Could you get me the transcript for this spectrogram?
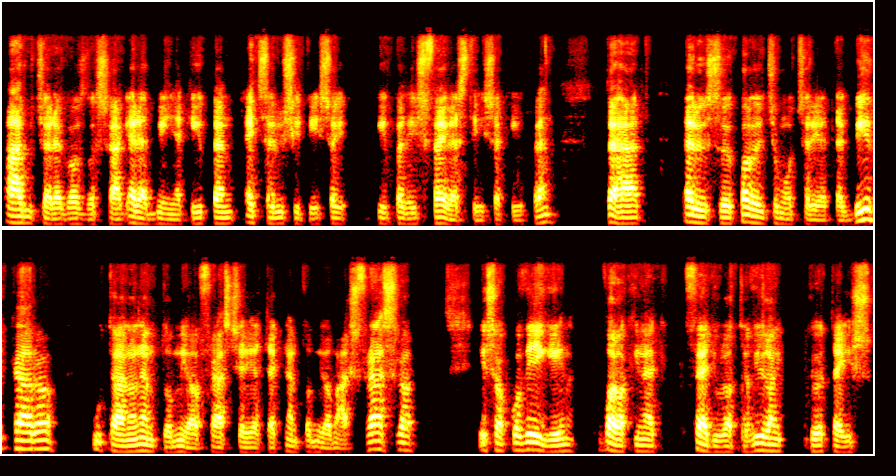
árucseregazdaság eredményeképpen, egyszerűsítéseképpen és fejlesztéseképpen. Tehát először paradicsomot cseréltek birkára, utána nem tudom mi a frász cseréltek, nem tudom mi a más frászra, és akkor végén valakinek felgyulladt a villanykörte, és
